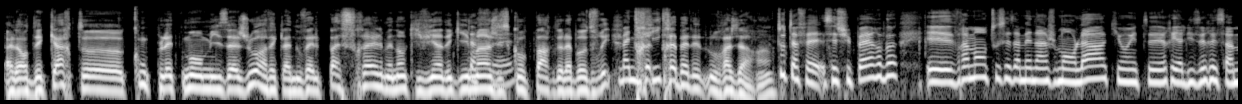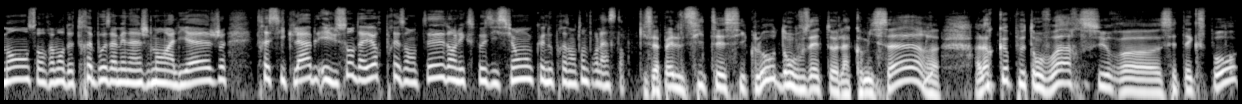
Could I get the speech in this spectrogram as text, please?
Alors des cartes euh, complètement mises à jour avec la nouvelle passerelle maintenant qui vient des Guillemins fait. Jusqu'au parc de la Bauderie. Très, Magnifique. très bel ouvrage d'art. hein. Tout à fait, c'est superbe. Et vraiment, tous ces aménagements-là qui ont été réalisés récemment sont vraiment de très beaux aménagements à Liège, très cyclables. Et ils sont d'ailleurs présentés dans l'exposition que nous présentons pour l'instant. qui s'appelle Cité Cyclo, dont vous êtes la commissaire. Alors que peut-on voir sur euh, cette expo,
